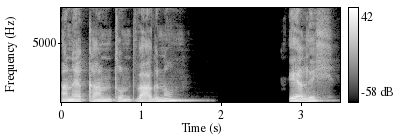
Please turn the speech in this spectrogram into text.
anerkannt und wahrgenommen, ehrlich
